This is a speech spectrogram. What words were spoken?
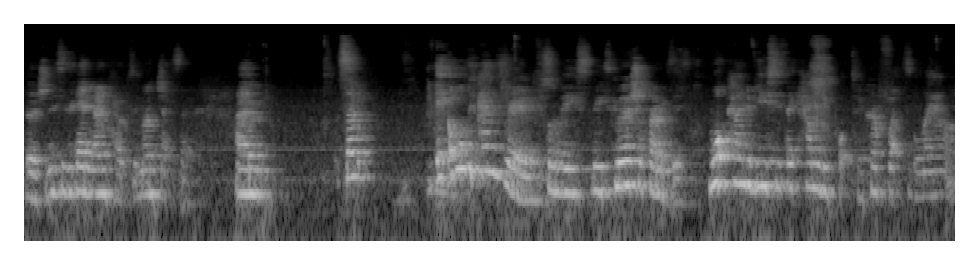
version. This is again in Ancoats in Manchester. Um, so it all depends really some of these, these commercial premises, what kind of uses they can be put to, how flexible they are.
